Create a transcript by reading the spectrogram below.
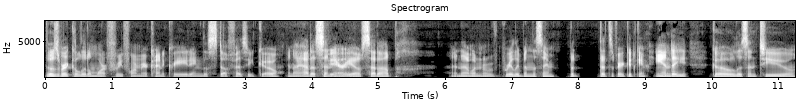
those work a little more freeform. You're kind of creating the stuff as you go. And I had a scenario set up and that wouldn't have really been the same. But that's a very good game. And I go listen to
